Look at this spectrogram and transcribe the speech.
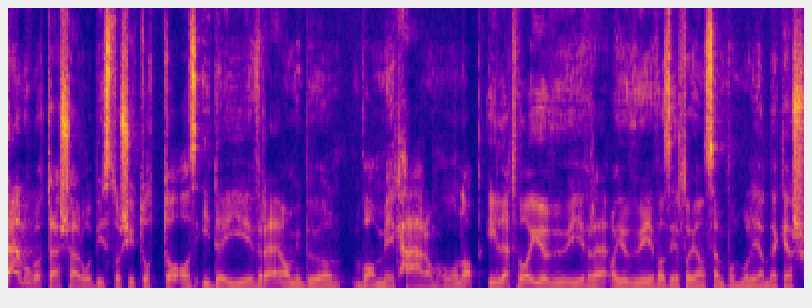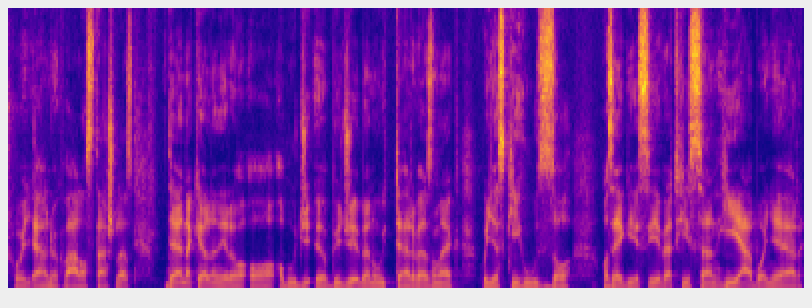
támogatásáról biztosította az idei évre, amiből van még három hónap, illetve a jövő évre. A jövő év azért olyan szempontból érdekes, hogy elnök választás lesz, de ennek ellenére a, a, a büdzsében úgy terveznek, hogy ez kihúzza az egész évet, hiszen hiába nyer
